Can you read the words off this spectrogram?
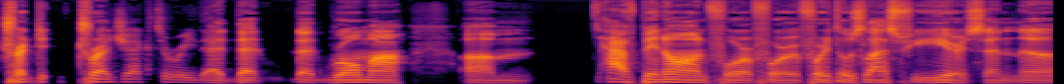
tra- trajectory that that that Roma um, have been on for for for those last few years, and uh,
